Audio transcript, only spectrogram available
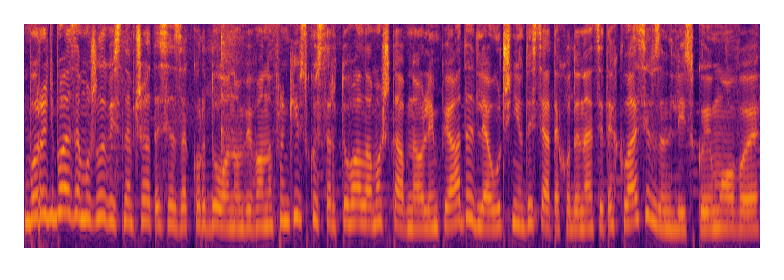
Боротьба за можливість навчатися за кордоном в Івано-Франківську стартувала масштабна олімпіада для учнів 10-11 класів з англійської мови.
